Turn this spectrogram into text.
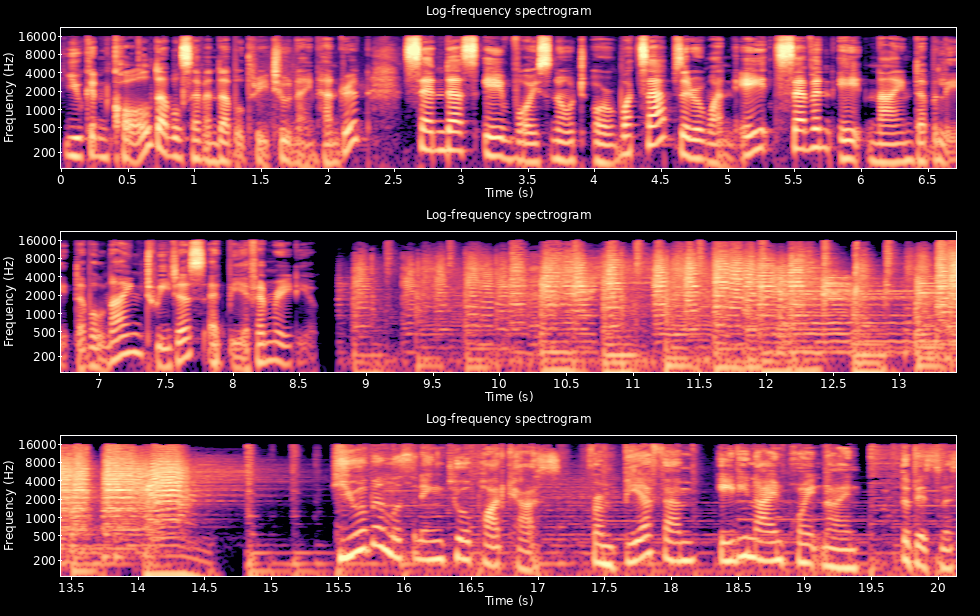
You can call double seven double three two nine hundred. Send us a voice note or WhatsApp 018 789 8899. Tweet us at BFM Radio. You have been listening to a podcast from BFM 89.9, the business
